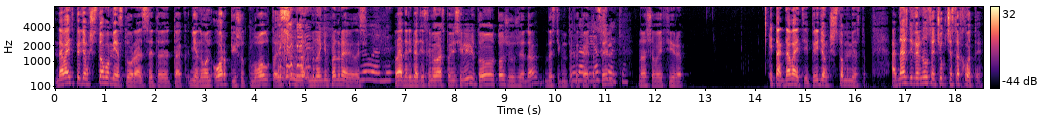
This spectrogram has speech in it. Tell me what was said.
давайте перейдем к шестому месту, раз это так... Не, ну он ор пишут, лол, то есть мно- многим понравилось. Ну ладно. Ладно, ребят, если мы вас повеселили, то тоже уже, да, достигнута Ну да, ну какая-то я в цель нашего эфира. Итак, давайте перейдем к шестому месту. Однажды вернулся Чукча с охоты.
